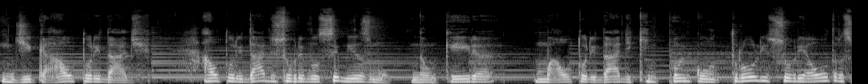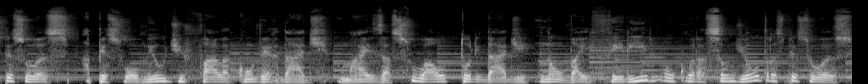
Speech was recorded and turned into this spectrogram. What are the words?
indica autoridade. Autoridade sobre você mesmo. Não queira uma autoridade que impõe controle sobre outras pessoas. A pessoa humilde fala com verdade, mas a sua autoridade não vai ferir o coração de outras pessoas.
